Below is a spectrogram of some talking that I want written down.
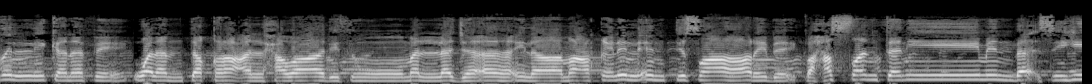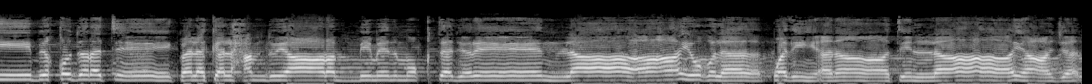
ظل كنفه. ولم تقرع الحوادث من لجأ إلى معقل الانتصار بك. فحصنتني من بأسه بقدرتك. فلك الحمد يا رب من مقتدر لا يغلب وذي أنات لا يعجل.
